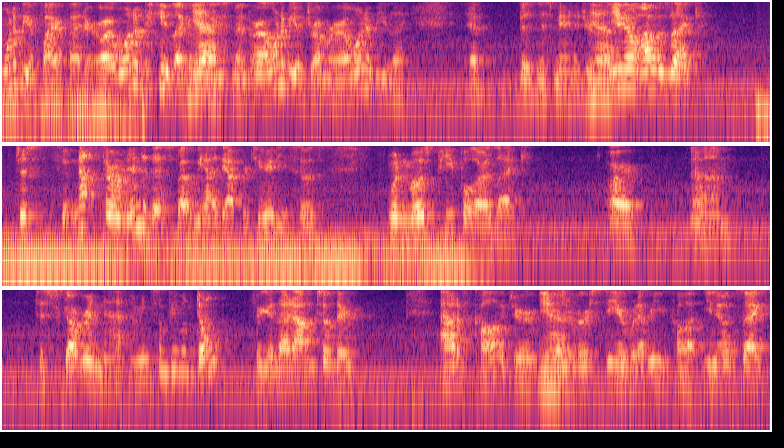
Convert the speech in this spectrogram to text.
want to be a firefighter, or I want to be like a Yeah. policeman, or I want to be a drummer, or I want to be like a business manager. Yeah. You know, I was like just th- not thrown into this, but we had the opportunity. So it's when most people are like are um, discovering that. I mean, some people don't figure that out until they're out of college or Yeah. university or whatever you call it. You know, it's like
